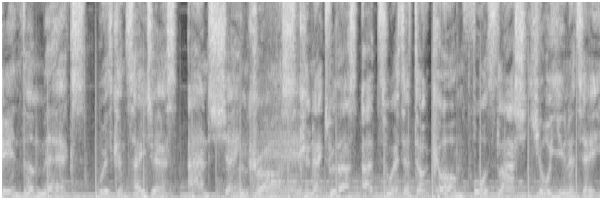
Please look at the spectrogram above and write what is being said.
in the mix with Contagious and Shane Cross. Connect with us at twitter.com forward slash your Unity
